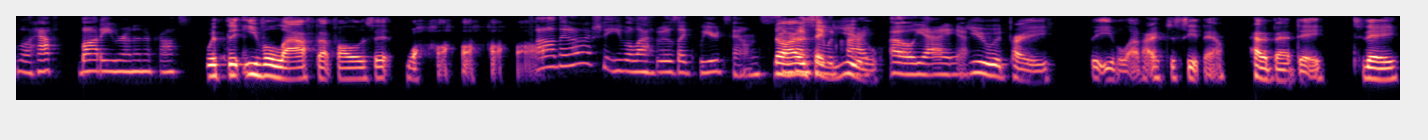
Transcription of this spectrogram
little half body running across. with the evil laugh that follows it. Oh, they don't actually evil laugh. It was like weird sounds. No, I was Sometimes saying would cry. you. Oh yeah, yeah. You would probably the evil laugh. I just see it now. Had a bad day. Today,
